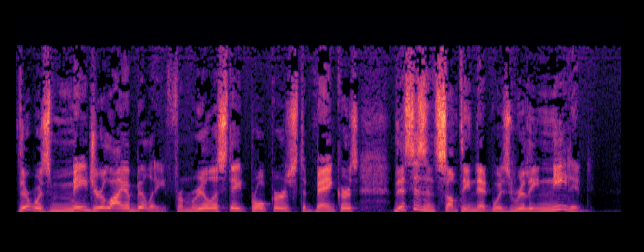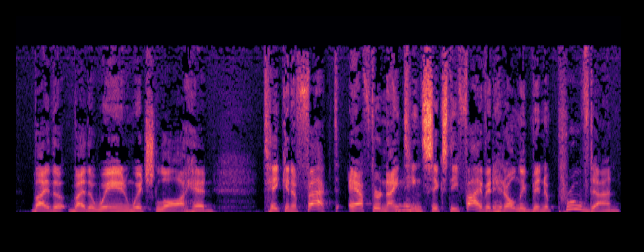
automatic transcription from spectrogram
there was major liability from real estate brokers to bankers. This isn't something that was really needed by the, by the way in which law had taken effect after mm-hmm. 1965. It had only been approved on,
